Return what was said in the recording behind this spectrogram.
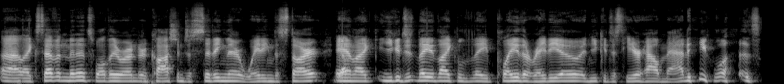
uh, like seven minutes while they were under caution, just sitting there waiting to start, and like you could just they like they play the radio and you could just hear how mad he was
